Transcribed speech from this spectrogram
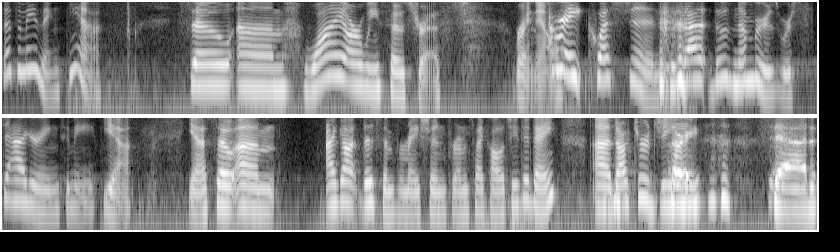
that's amazing Yeah. So, um, why are we so stressed right now? great question because that those numbers were staggering to me Yeah. Yeah. So um I got this information from Psychology Today. Uh Dr. Jean Sorry. sad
